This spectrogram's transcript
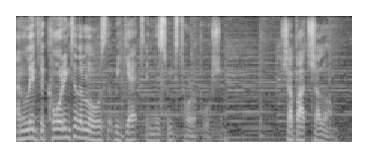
and lived according to the laws that we get in this week's Torah portion. Shabbat Shalom.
